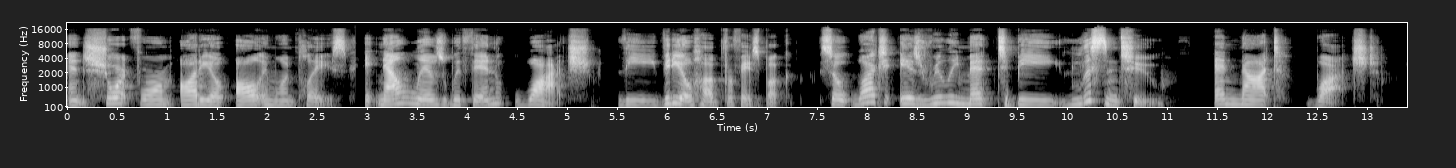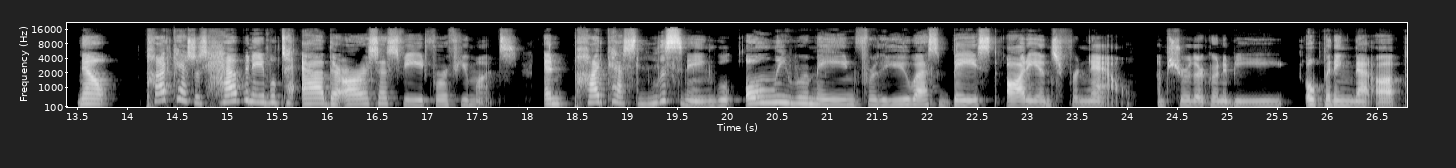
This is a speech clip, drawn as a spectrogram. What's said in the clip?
and short form audio all in one place. It now lives within Watch, the video hub for Facebook. So, Watch is really meant to be listened to and not watched. Now, podcasters have been able to add their RSS feed for a few months. And podcast listening will only remain for the US based audience for now. I'm sure they're going to be opening that up.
